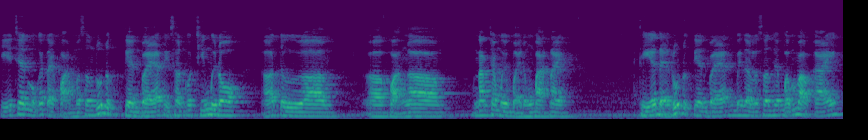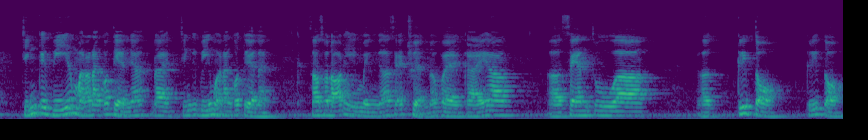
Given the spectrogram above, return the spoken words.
thì trên một cái tài khoản mà Sơn rút được tiền về thì Sơn có 90 đô. Đó, từ uh, khoảng ờ, uh, 517 đồng bạc này. Thì để rút được tiền về thì bây giờ là Sơn sẽ bấm vào cái chính cái ví mà nó đang có tiền nhá. Đây chính cái ví mà đang có tiền này. Sau sau đó thì mình sẽ chuyển nó về cái uh, send to uh, uh, crypto crypto.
